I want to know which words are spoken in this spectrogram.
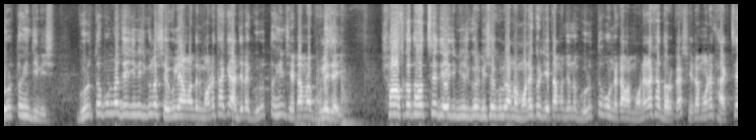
গুরুত্বহীন জিনিস। গুরুত্বপূর্ণ যে জিনিসগুলো, সেগুলি আমাদের মনে থাকে আর যেটা গুরুত্বহীন, সেটা আমরা ভুলে যাই। সহজ কথা হচ্ছে যে বিষয়গুলো বিষয়গুলো আমরা মনে করি, যেটা আমার জন্য গুরুত্বপূর্ণ, এটা আমার মনে রাখা দরকার, সেটা মনে থাকছে।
